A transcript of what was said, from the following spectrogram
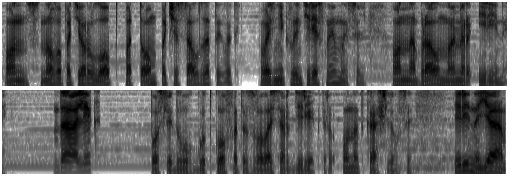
Он снова потер лоб, потом почесал затылок. Возникла интересная мысль. Он набрал номер Ирины. «Да, Олег?» После двух гудков отозвалась арт-директор. Он откашлялся. «Ирина, я...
